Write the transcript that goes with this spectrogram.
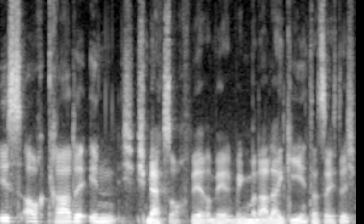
ist auch gerade in, ich, ich merke es auch wegen, wegen meiner Allergie tatsächlich.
